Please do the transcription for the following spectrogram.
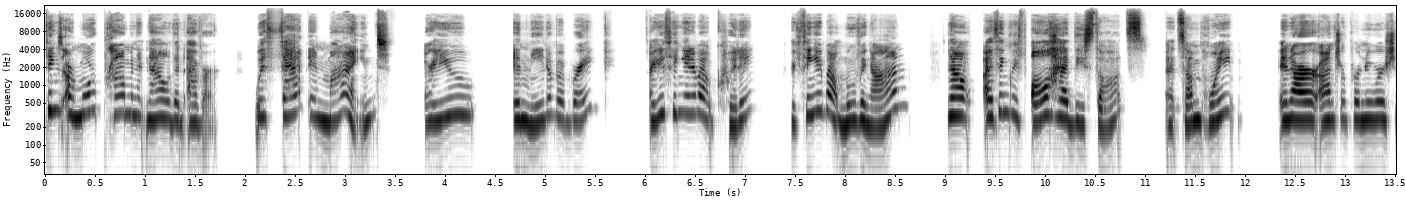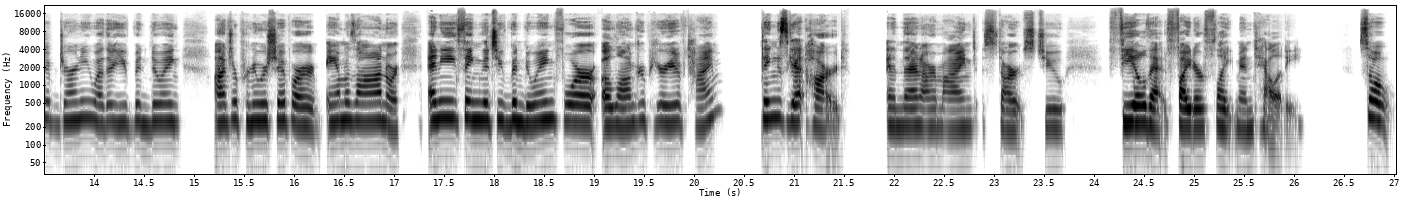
Things are more prominent now than ever. With that in mind, are you in need of a break? Are you thinking about quitting? Are you thinking about moving on? Now, I think we've all had these thoughts at some point in our entrepreneurship journey, whether you've been doing entrepreneurship or Amazon or anything that you've been doing for a longer period of time, things get hard. And then our mind starts to feel that fight or flight mentality. So,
